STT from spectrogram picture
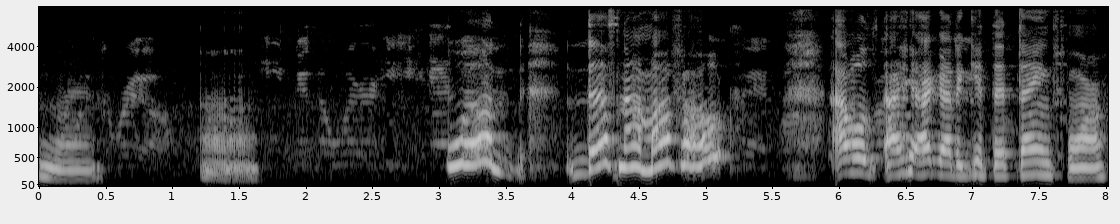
Right. Um, well, that's not my fault. I was. I. I got to get that thing for 'em.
